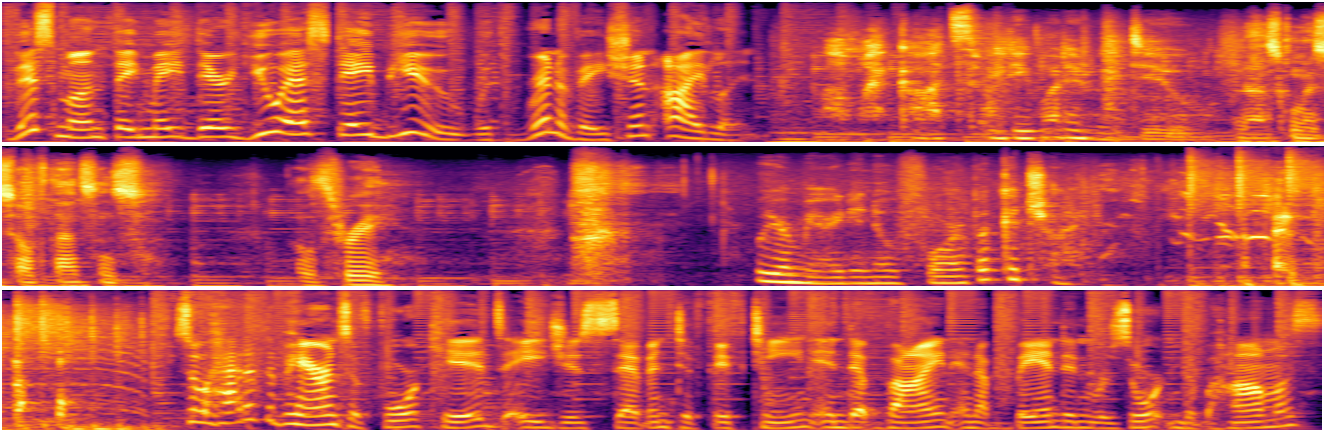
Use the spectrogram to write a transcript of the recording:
This month, they made their US debut with Renovation Island. Oh my God, sweetie, what did we do? I've been asking myself that since 03. We were married in 04, but good try. So, how did the parents of four kids, ages 7 to 15, end up buying an abandoned resort in the Bahamas?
